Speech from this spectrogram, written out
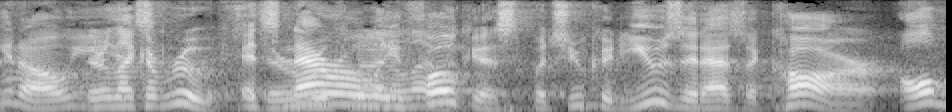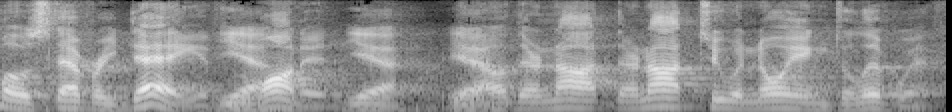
you know, They're like a roof. It's They're a roof narrowly 911. focused, but you could use it as a car almost every day if Yeah. you wanted. Yeah, You yeah. know, they're not they're not too annoying to live with.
